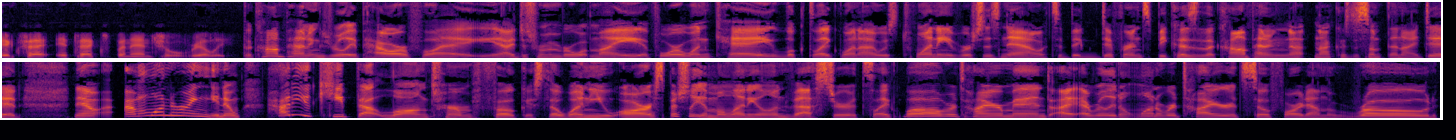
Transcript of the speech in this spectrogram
it's it's exponential, really. The compounding is really powerful. I I just remember what my 401k looked like when I was 20 versus now. It's a big difference because of the compounding, not not because of something I did. Now I'm wondering, you know, how do you keep that long term focus though? When you are, especially a millennial investor, it's like, well, retirement. I, I really don't want to retire. It's so far down the road.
